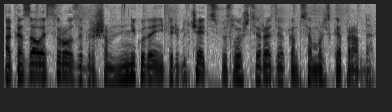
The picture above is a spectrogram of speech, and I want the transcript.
оказалась розыгрышем. Никуда не переключайтесь, вы слушаете радио «Комсомольская правда».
